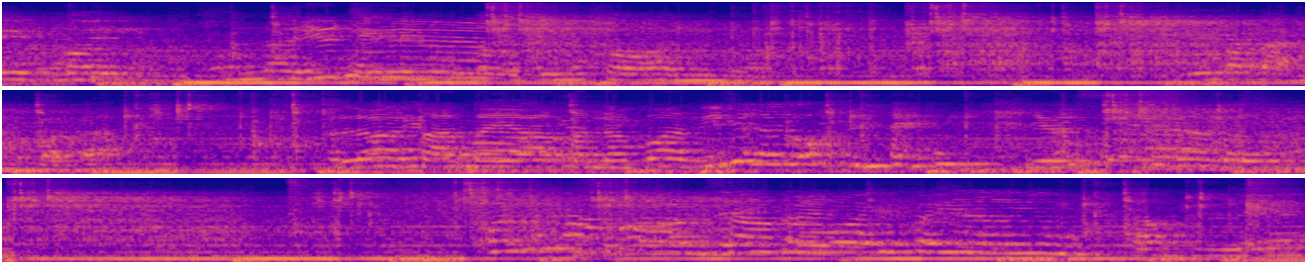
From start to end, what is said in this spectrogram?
Gusto mo eh, kay... Ano yun. Lino daw, binasahan niya. Yung matano ba ba? Wala, tataya ka na ba? Hindi siya nag-online. Yes, Ano na Sa ka? akin. wifi lang yung tablet.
